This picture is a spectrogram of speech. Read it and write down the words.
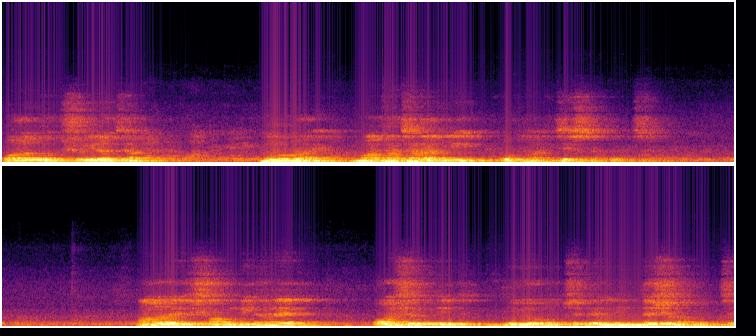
পলাতক স্বৈরাচার পুনরায় মাথাচাড়া দিয়ে ওঠার চেষ্টা করছে। আমাদের সংবিধানের পঁয়ষট্টির দুই অনুচ্ছেদের নির্দেশনা হচ্ছে,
